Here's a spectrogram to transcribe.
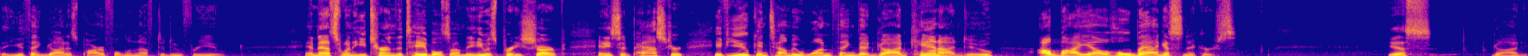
that you think God is powerful enough to do for you." And that's when he turned the tables on me. He was pretty sharp. And he said, Pastor, if you can tell me one thing that God cannot do, I'll buy you a whole bag of Snickers. Yes, God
